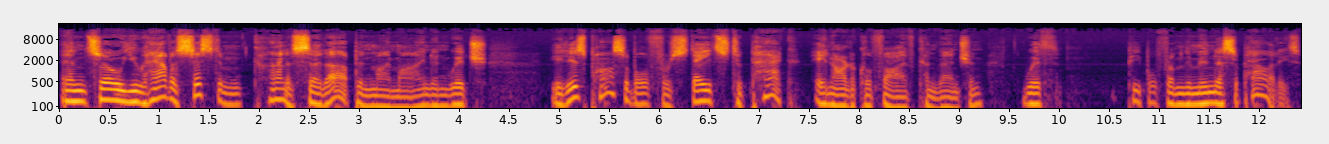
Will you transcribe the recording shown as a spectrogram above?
and so you have a system kind of set up in my mind in which it is possible for states to pack an Article 5 convention with people from the municipalities,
